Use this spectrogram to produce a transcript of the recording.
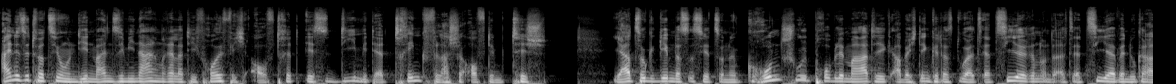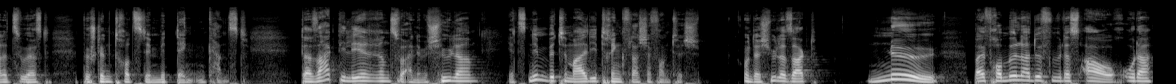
Eine Situation, die in meinen Seminaren relativ häufig auftritt, ist die mit der Trinkflasche auf dem Tisch. Ja, zugegeben, das ist jetzt so eine Grundschulproblematik, aber ich denke, dass du als Erzieherin und als Erzieher, wenn du gerade zuhörst, bestimmt trotzdem mitdenken kannst. Da sagt die Lehrerin zu einem Schüler, jetzt nimm bitte mal die Trinkflasche vom Tisch. Und der Schüler sagt, nö, bei Frau Müller dürfen wir das auch. Oder,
